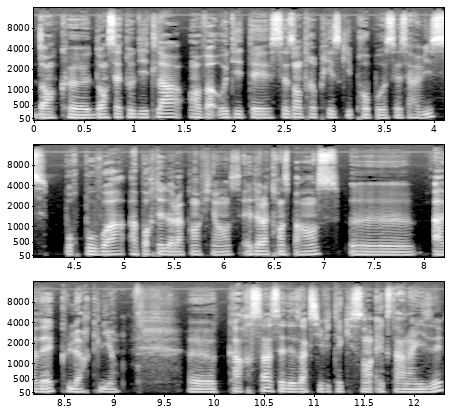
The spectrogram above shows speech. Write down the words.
Donc, dans cet audit-là, on va auditer ces entreprises qui proposent ces services pour pouvoir apporter de la confiance et de la transparence avec leurs clients. Car ça, c'est des activités qui sont externalisées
